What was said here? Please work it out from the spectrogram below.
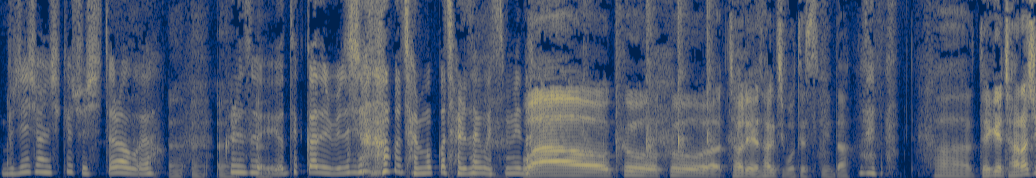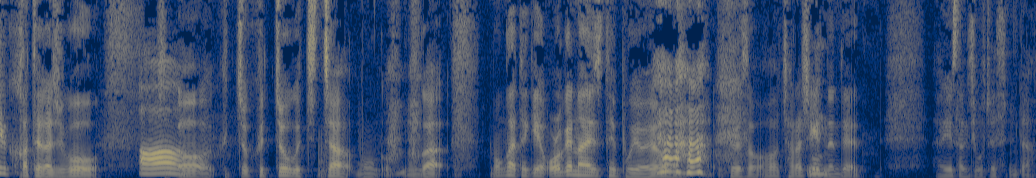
뮤지션 시켜주시더라고요. 그래서 여태까지 뮤지션 하고 잘 먹고 잘 살고 있습니다. Wow, 그, 그, 저 예상치 못했습니다. 네. 아, 되게 잘하실 것 같아가지고, 아, 어, 그쪽, 그쪽은 진짜, 뭐, 뭔가, 뭔가 되게 organized 해 보여요. 그래서, 어, 잘하시겠는데, 아, 예상치 못했습니다.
